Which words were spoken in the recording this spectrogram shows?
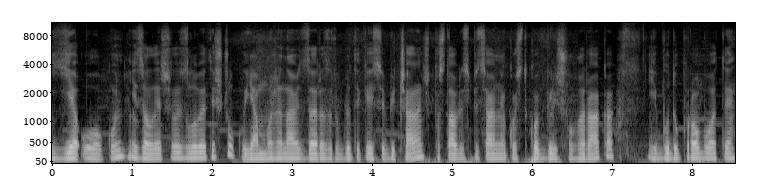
є окунь і залишилось зловити щуку. Я може навіть зараз зроблю такий собі челендж, поставлю спеціально якогось такого більшого рака і буду пробувати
